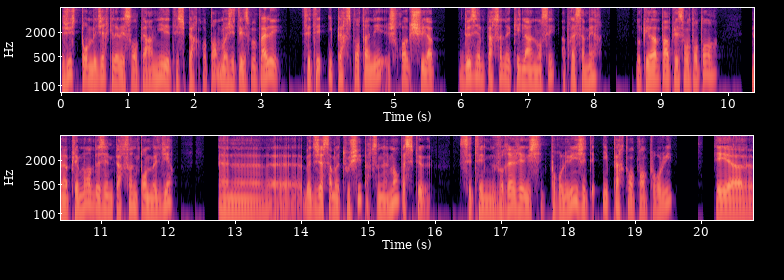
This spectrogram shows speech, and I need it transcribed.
juste pour me dire qu'il avait son permis, il était super content. Moi j'étais Spontané. c'était hyper spontané. Je crois que je suis la deuxième personne à qui il l'a annoncé, après sa mère. Donc il n'a même pas appelé son tonton. hein. Il m'a appelé moi deuxième personne pour me le dire. Euh, bah déjà, ça m'a touché personnellement parce que c'était une vraie réussite pour lui. J'étais hyper content pour lui. Et, euh,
